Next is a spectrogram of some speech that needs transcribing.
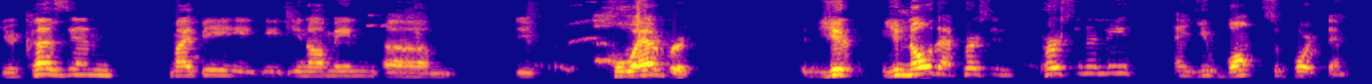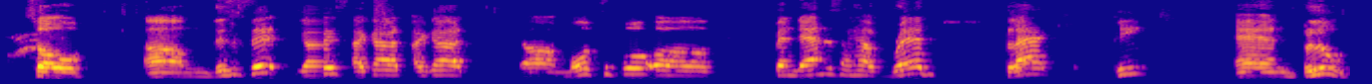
your cousin might be, you know, I mean, um, whoever you you know that person personally, and you won't support them. So um, this is it, guys. I got I got uh, multiple uh, bandanas. I have red, black, pink, and blue.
